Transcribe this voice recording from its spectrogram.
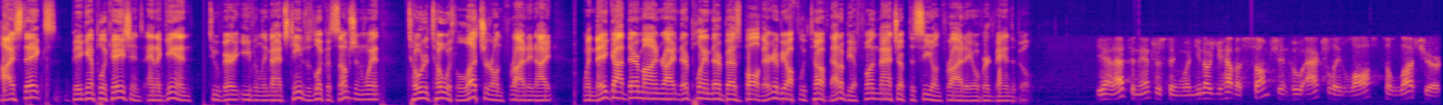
high stakes, big implications, and again, two very evenly matched teams. Look, Assumption went toe to toe with Lutcher on Friday night. When they got their mind right and they're playing their best ball, they're going to be awfully tough. That'll be a fun matchup to see on Friday over at Vandebilt. Yeah, that's an interesting one. You know, you have Assumption who actually lost to Lutcher,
